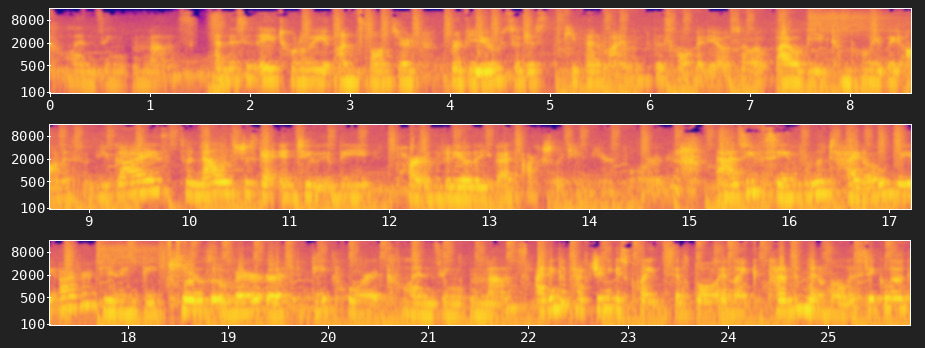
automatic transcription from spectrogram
Cleansing Mask and this is a totally unsponsored review so just keep that in mind this whole video so I will be completely honest with you guys. So now let's just get into the part of the video that you guys actually came here for. As you've seen from the title, we are reviewing the Kiehl's Rare Earth Deep Pore Cleansing Mask. I think the packaging is quite simple and like kind of the minimalistic look.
